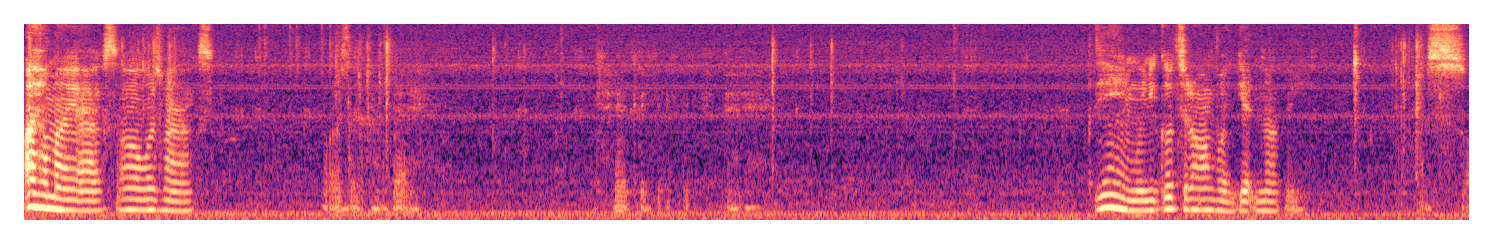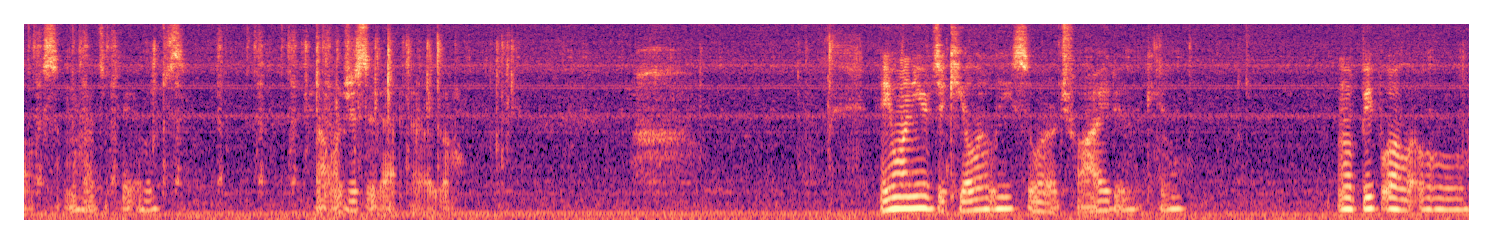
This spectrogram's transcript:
I have my axe. Oh, where's my axe? What is it? Okay. Okay, okay, okay, okay. Damn, when you go to the envoy, you get nothing. This sucks. I'm gonna have to play. Oops. I'll just do that. There we go. Anyone here to kill at least, or try to kill? Oh, people are. Oh,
